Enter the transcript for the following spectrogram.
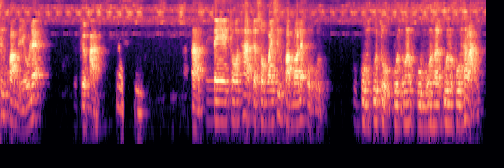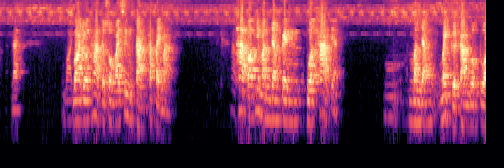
ซึ่งความเหลวและเกิดอ่างอ่าเตโชธาตุจะทรงไว้ซึ่งความร้อนและอบอุ่นกลุ่มอุตุกลุ่มอุณหภูมิอุณหภูมิทั้งหลายนะวายโยธาตุจะทรงไว้ซึ่งการพัดไปมา ถ้าตอนที่มันยังเป็นตัวธาตุเนี่ย มันยังไม่เกิดการรวมตัว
